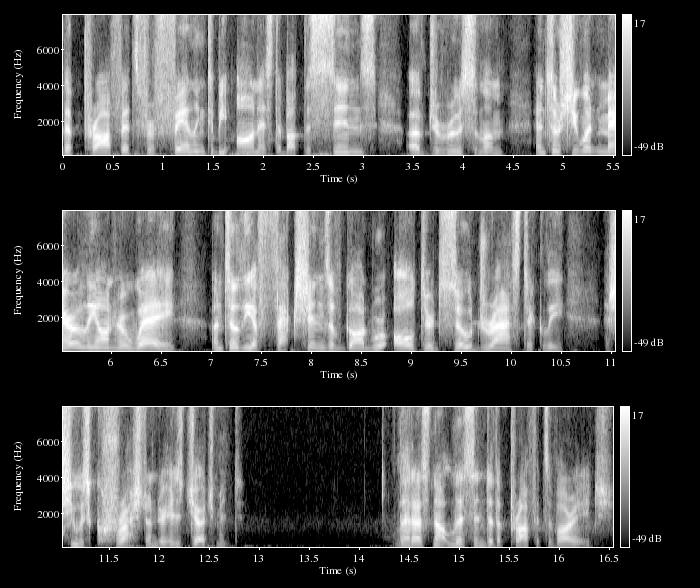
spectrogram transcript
the prophets for failing to be honest about the sins of Jerusalem. And so she went merrily on her way until the affections of God were altered so drastically that she was crushed under his judgment. Let us not listen to the prophets of our age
